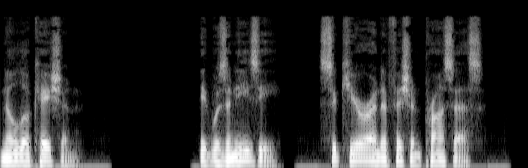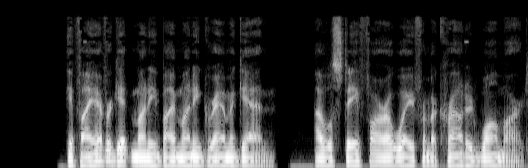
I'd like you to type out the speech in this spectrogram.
no location. It was an easy, secure, and efficient process. If I ever get money by MoneyGram again, I will stay far away from a crowded Walmart.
